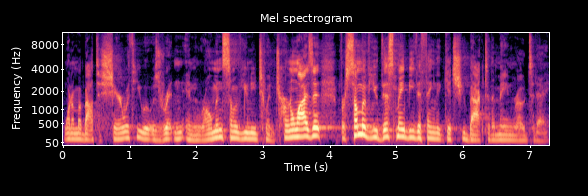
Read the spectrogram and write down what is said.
what I'm about to share with you. It was written in Romans. Some of you need to internalize it. For some of you, this may be the thing that gets you back to the main road today.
